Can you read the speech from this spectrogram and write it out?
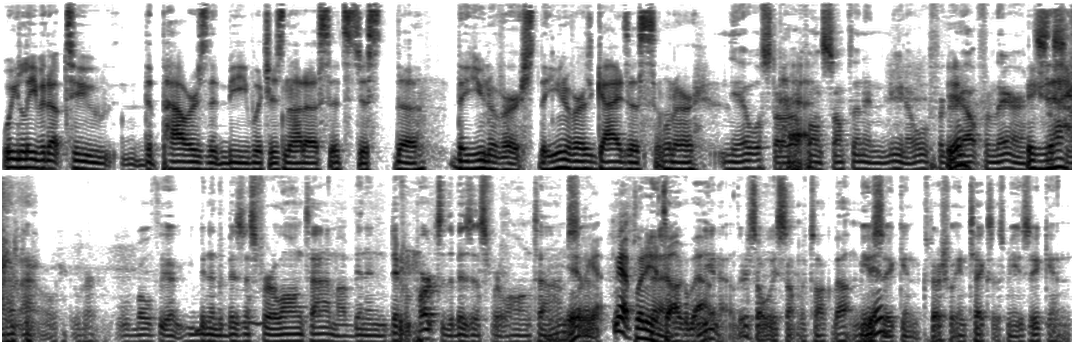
we leave it up to the powers that be, which is not us. It's just the the universe. The universe guides us on our Yeah, we'll start Path. off on something, and you know we'll figure it out from there. Just, Exactly. uh, we're, we're both. Uh, you've been in the business for a long time. I've been in different parts of the business for a long time. Yeah, so, we got- we got plenty to uh, talk about. You know, there's always something to talk about in music, and especially in Texas music, and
